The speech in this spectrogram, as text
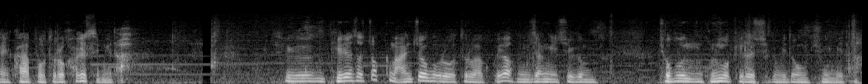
예, 가보도록 하겠습니다. 지금 길에서 조금 안쪽으로 들어왔고요. 굉장히 지금 좁은 골목길을 지금 이동 중입니다.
